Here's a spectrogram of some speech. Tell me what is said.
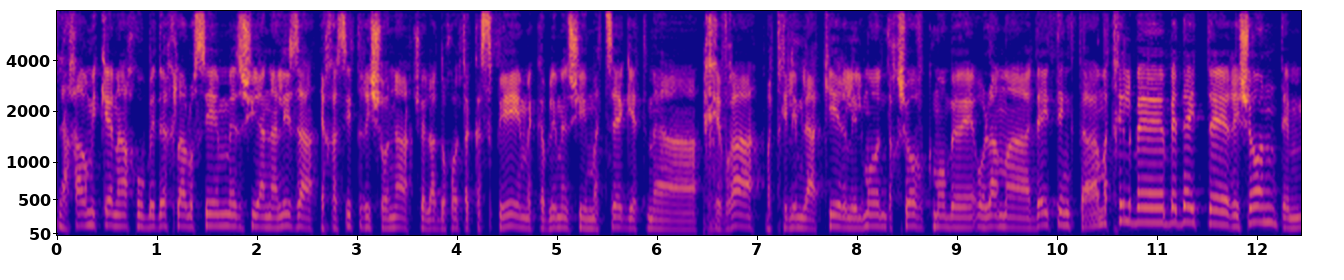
לאחר מכן אנחנו בדרך כלל עושים איזושהי אנליזה יחסית ראשונה של הדוחות הכספיים מקבלים איזושהי מצגת מהחברה מתחילים להכיר ללמוד. תחשוב כמו בעולם ה dating אתה מתחיל בדייט אה, ראשון. אתם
